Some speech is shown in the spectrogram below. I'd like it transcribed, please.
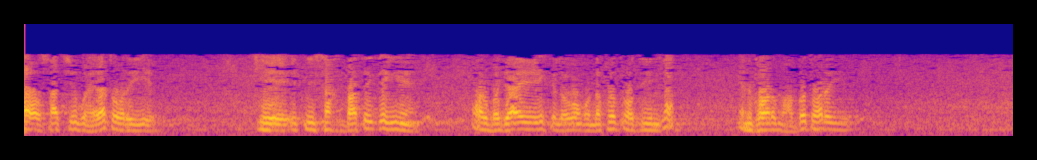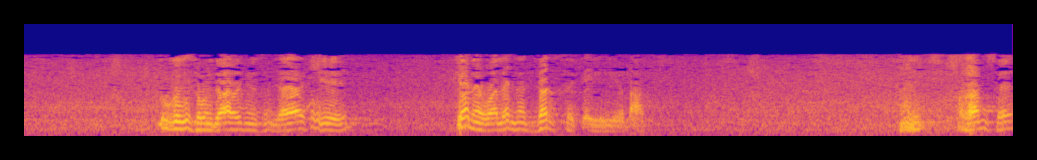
اور ساتھیوں کو حیرت ہو رہی ہے کہ اتنی سخت باتیں کہی ہیں اور بجائے کہ لوگوں کو نفرت ہوتی ہے ان کا ان کو اور محبت ہو رہی ہے۔ کیونکہ سمجھدار نے سمجھایا کہ یہ کہنے والے نے درد سے کہی یہ بات۔ یعنی غم سے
